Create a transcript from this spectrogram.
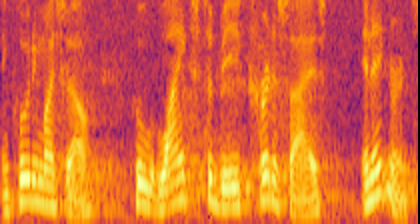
including myself, who likes to be criticized in ignorance.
